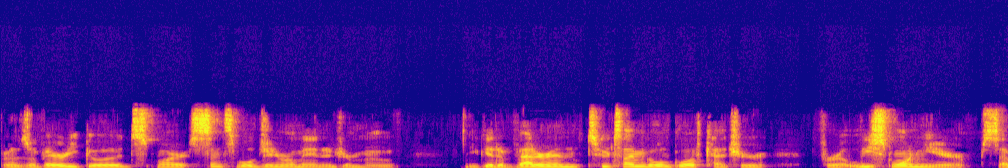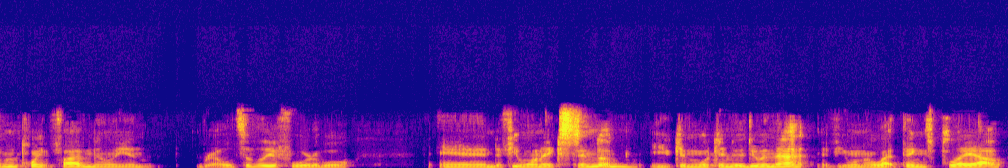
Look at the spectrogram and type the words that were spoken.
but it was a very good, smart, sensible general manager move. You get a veteran, two-time Gold Glove catcher for at least one year, seven point five million, relatively affordable and if you want to extend them, you can look into doing that. If you want to let things play out,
